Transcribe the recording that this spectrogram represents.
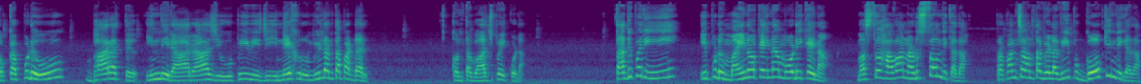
ఒకప్పుడు భారత్ ఇందిరా రాజు పీవీజీ నెహ్రూ వీళ్ళంతా పడ్డారు. కొంత వాజ్పేయి కూడా. తదుపరి ఇప్పుడు మైనోకైనా మోడీకైనా మస్తు హవా నడుస్తోంది కదా. ప్రపంచం అంతా వీళ్ళ వీపు గోకింది కదా.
